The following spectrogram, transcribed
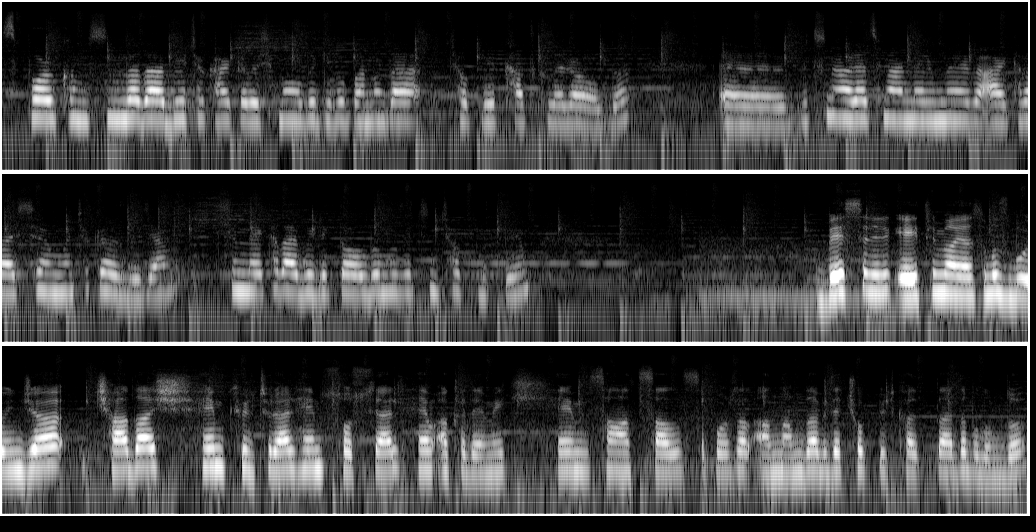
spor konusunda da birçok arkadaşım olduğu gibi bana da çok büyük katkıları oldu. Ee, Bütün öğretmenlerimi ve arkadaşlarımı çok özleyeceğim. Şimdiye kadar birlikte olduğumuz için çok mutluyum. 5 senelik eğitim hayatımız boyunca çağdaş hem kültürel hem sosyal hem akademik hem sanatsal, sporsal anlamda bize çok büyük katkılarda bulundu.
